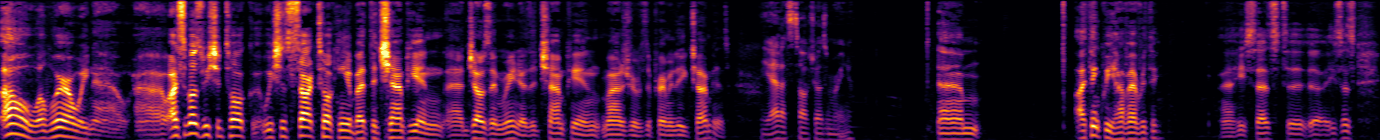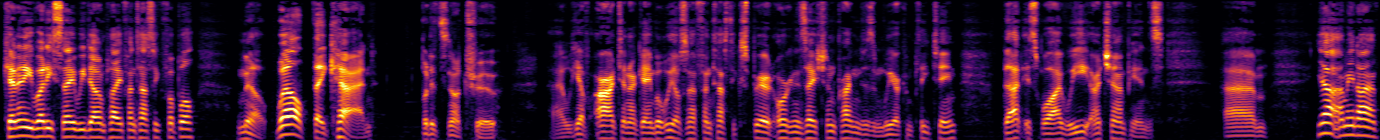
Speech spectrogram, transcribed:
oh well, where are we now? Uh, I suppose we should talk. We should start talking about the champion, uh, Jose Mourinho, the champion manager of the Premier League champions. yeah, let's talk Jose Mourinho. Um, I think we have everything. Uh, he says to uh, he says, "Can anybody say we don't play fantastic football?" No. Well, they can, but it's not true. Uh, we have art in our game, but we also have fantastic spirit, organisation, pragmatism. We are a complete team. That is why we are champions. Um, yeah, I mean, I've,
